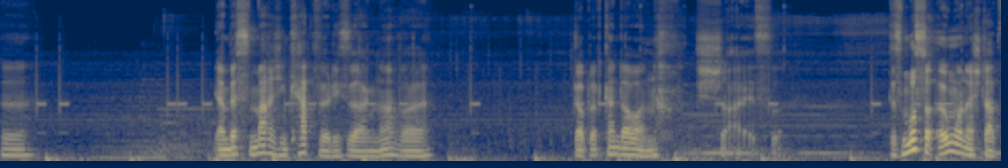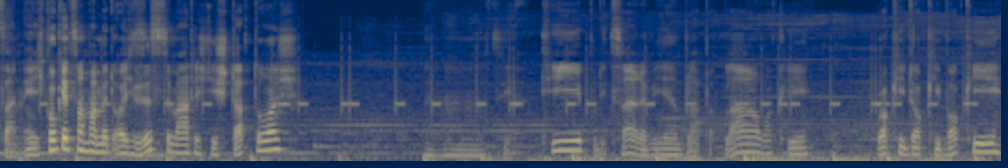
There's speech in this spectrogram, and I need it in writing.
äh, ja, am besten mache ich einen Cut, würde ich sagen, ne? Weil, ich glaube, das kann dauern. Scheiße. Das muss doch irgendwo in der Stadt sein. Ich gucke jetzt nochmal mit euch systematisch die Stadt durch. Äh, CRT, Polizeirevier, bla bla bla, Rocky, Rocky Docky Wocky,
